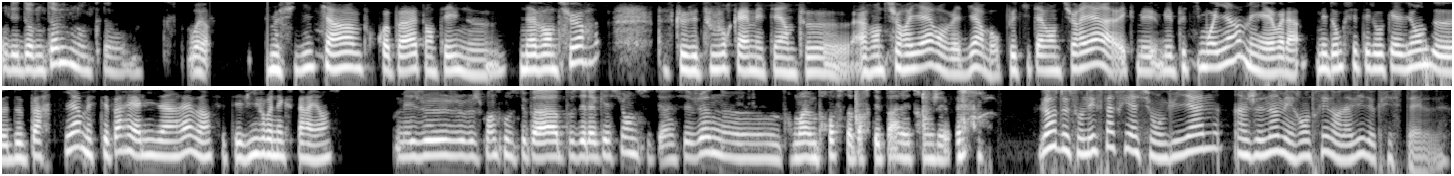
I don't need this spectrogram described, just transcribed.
les dom donc voilà. Je me suis dit tiens pourquoi pas tenter une, une aventure? Parce que j'ai toujours quand même été un peu euh, aventurière, on va dire, bon, petite aventurière avec mes, petits moyens, mais voilà. Mais donc c'était l'occasion de, partir, mais c'était pas réaliser un rêve, hein, c'était vivre une expérience. Mais je, je, pense qu'on s'était pas posé la question, c'était assez jeune. Euh, pour moi, un prof, ça partait pas à l'étranger. Lors de son expatriation en Guyane, un jeune homme est rentré dans la vie de Christelle.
